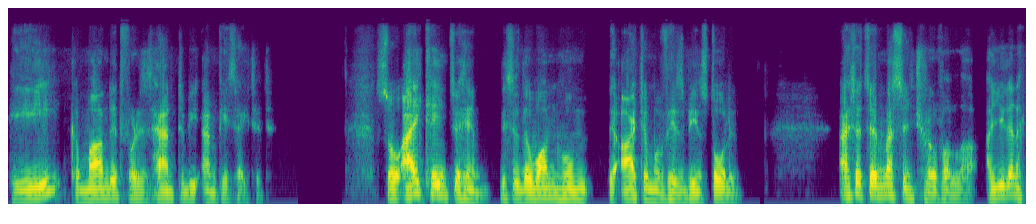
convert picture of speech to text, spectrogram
he commanded for his hand to be amputated. So I came to him. This is the one whom the item of his being stolen. I said to the Messenger of Allah, Are you going to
